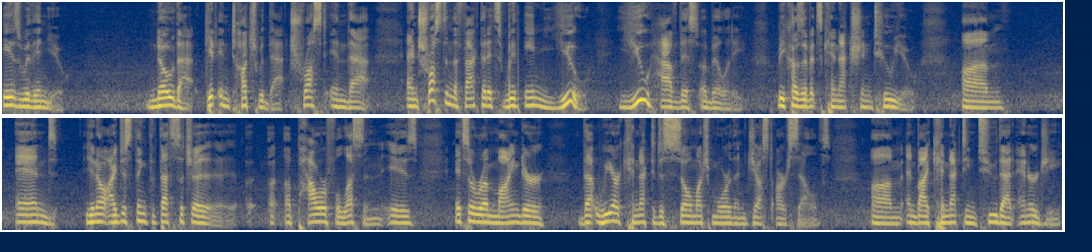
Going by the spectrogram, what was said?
is within you know that get in touch with that trust in that and trust in the fact that it's within you. You have this ability because of its connection to you. Um, and you know, I just think that that's such a, a, a powerful lesson. Is it's a reminder that we are connected to so much more than just ourselves. Um, and by connecting to that energy,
